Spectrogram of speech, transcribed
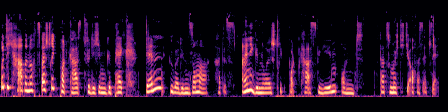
Und ich habe noch zwei Strickpodcasts für dich im Gepäck. Denn über den Sommer hat es einige neue Strickpodcasts gegeben und dazu möchte ich dir auch was erzählen.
